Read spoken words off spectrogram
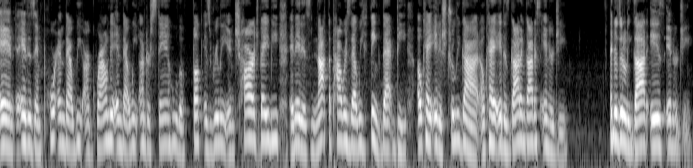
and it is important that we are grounded and that we understand who the fuck is really in charge, baby, and it is not the powers that we think that be, okay? It is truly God, okay? It is God and Goddess energy. Is literally God is energy.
